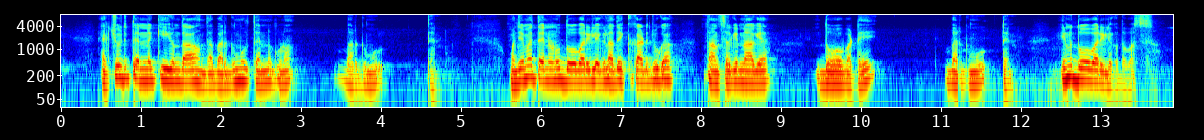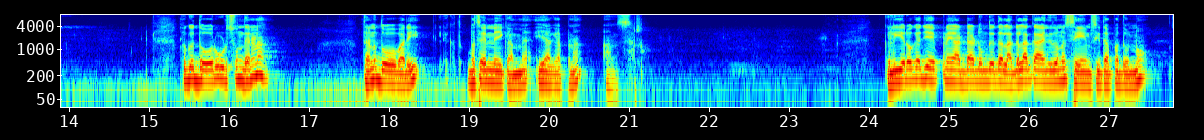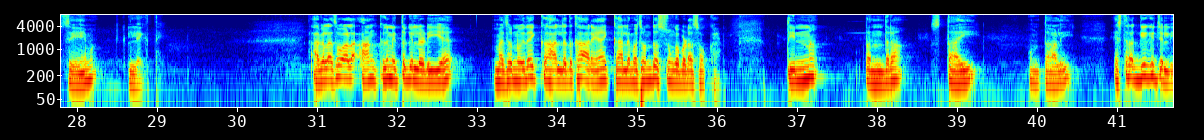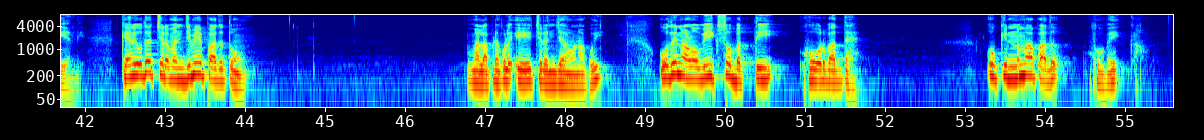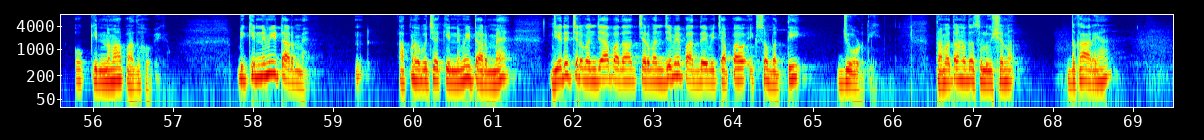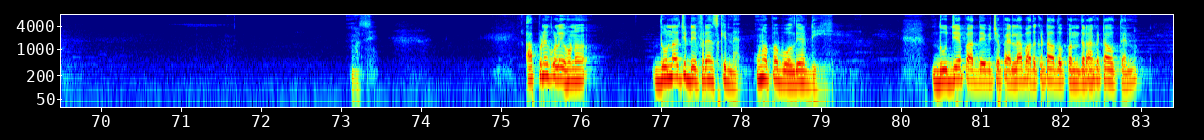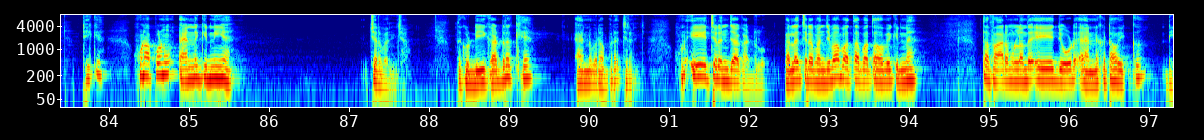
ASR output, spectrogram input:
ਐਕਚੁਅਲ 'ਚ 3 ਕੀ ਹੁੰਦਾ? ਹੁੰਦਾ ਵਰਗਮੂਲ 3 ਗੁਣਾ ਵਰਗਮੂਲ 3 ਹੁਣ ਜੇ ਮੈਂ 3 ਨੂੰ ਦੋ ਵਾਰੀ ਲਿਖ ਲਾਂ ਤਾਂ ਇੱਕ ਕੱਢ ਜੂਗਾ, ਤਾਂ ਆਨਸਰ ਕਿੰਨਾ ਆ ਗਿਆ? 2 ਬਟੇ ਵਰਗਮੂਲ 3 ਇਹਨੂੰ ਦੋ ਵਾਰੀ ਲਿਖ ਦਿਓ ਬਸ। ਕਿਉਂਕਿ ਦੋ ਰੂਟਸ ਹੁੰਦੇ ਨੇ ਨਾ, ਤੈਨੂੰ ਦੋ ਵਾਰੀ ਲਿਖ ਦਿਓ ਬਸ ਇੰਨਾ ਹੀ ਕੰਮ ਹੈ, ਇਹ ਆ ਗਿਆ ਆਪਣਾ ਆਨਸਰ ਕਲੀਅਰ ਹੋ ਗਿਆ? ਜੇ ਆਪਣੇ ਅੱਡ ਅੱਡ ਹੁੰਦੇ ਤਾਂ ਅਲੱਗ-ਅਲੱਗ ਆ ਜਾਂਦੇ ਦੋਨੋਂ ਸੇਮ ਸੀ ਤਾਂ ਆਪਾਂ ਦੋਨੋਂ ਸੇਮ ਲਿਖਦੇ ਅਗਲਾ ਸਵਾਲ, ਅੰਕ ਨਿਤਕ ਲੜੀ ਹੈ। ਮੈਂ ਤੁਹਾਨੂੰ ਇਹਦਾ ਇੱਕ ਹੱਲ ਦਿਖਾ ਰਿਹਾ, ਇੱਕ ਹੱਲ ਮੈਂ ਤੁਹਾਨੂੰ ਦੱਸੂਗਾ, ਬੜਾ ਸੌਖਾ ਹੈ। 3 15 27 39 ਇਸ ਤਰ੍ਹਾਂ ਅੱਗੇ ਕੀ ਚੱਲੀ ਜਾਂਦੀ। ਕਹਿੰਦੇ ਉਹਦੇ 54ਵੇਂ ਪਦ ਤੋਂ ਮਤਲਬ ਆਪਣੇ ਕੋਲ A 54 ਆਉਣਾ ਕੋਈ, ਉਹਦੇ ਨਾਲੋਂ ਵੀ 132 ਹੋਰ ਵੱਧ ਹੈ। ਉਹ ਕਿੰਨਵਾਂ ਪਦ ਹੋਵੇਗਾ? ਉਹ ਕਿੰਨਵਾਂ ਪਦ ਹੋਵੇਗਾ? ਵੀ ਕਿੰਨਵੀਂ ਟਰਮ ਹੈ? ਆਪਣੇ ਤੋਂ ਪੁੱਛਿਆ ਕਿੰਨਵੀਂ ਟਰਮ ਹੈ? ਜਿਹਦੇ 54 ਪਦਾਂ 54ਵੇਂ ਪਦ ਦੇ ਵਿੱਚ ਆਪਾਂ 132 ਜੋੜ ਦੀ ਤਾਂ ਮੈਂ ਤੁਹਾਨੂੰ ਦਾ ਸੋਲੂਸ਼ਨ ਦਿਖਾ ਰਿਹਾ। ਆਪਣੇ ਕੋਲੇ ਹੁਣ ਦੋਨਾਂ 'ਚ ਡਿਫਰੈਂਸ ਕਿੰਨਾ ਹੈ? ਉਹਨੂੰ ਆਪਾਂ ਬੋਲਦੇ ਹਾਂ ਡੀ ਦੂਜੇ ਪਦ ਦੇ ਵਿੱਚੋਂ ਪਹਿਲਾ ਪਦ ਘਟਾ ਦਿਓ 15 ਘਟਾਓ 3 ਠੀਕ ਹੈ? ਹੁਣ ਆਪਾਂ ਨੂੰ n ਕਿੰਨੀ ਹੈ? 54 ਦੇਖੋ ਡੀ ਕੱਢ ਰੱਖਿਆ, n ਬਰਾਬਰ ਹੈ 54 ਹੁਣ ਇਹ 54 ਕੱਢ ਲਓ। ਪਹਿਲਾਂ 54ਵਾਂ ਪਤਾ ਪਤਾ ਹੋਵੇ ਕਿੰਨਾ ਤਾਂ ਫਾਰਮੂਲਾ ਦਾ a ਜੋੜ n ਘਟਾਓ 1 d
